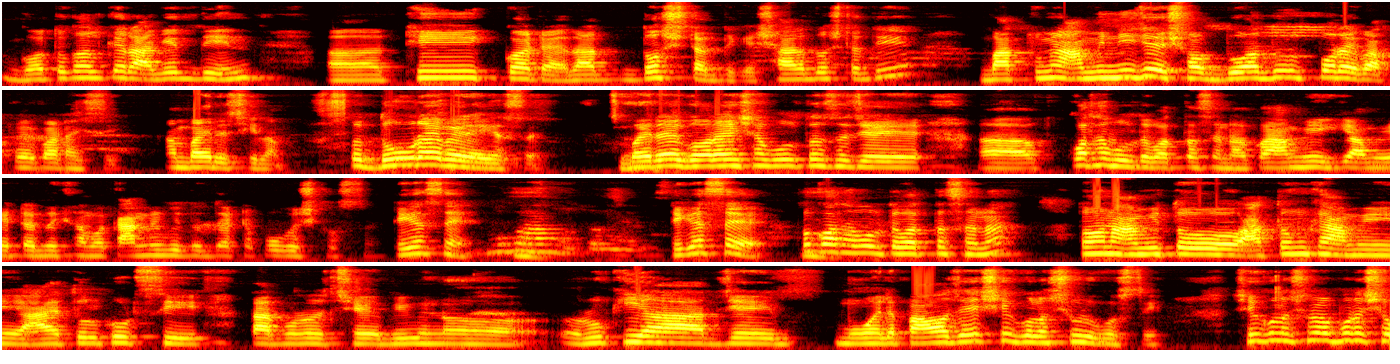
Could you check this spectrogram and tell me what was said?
গতকালকের আগের দিন আহ, ঠিক কয়টা রাত দশটার দিকে সাড়ে দশটার দিকে বাথরুমে আমি নিজে সব দোয়া দূর পরে বাথরুমে পাঠাইছি আমি বাইরে ছিলাম। তো দৌড়ায় বেড়ে গেছে। বাইরে গড়াই এসে বলতেছে যে আহ, কথা বলতে পারতেছে না। কয় আমি আমি এটা দেখি আমার কানের ভিতর দিয়ে একটা প্রবেশ করছে। ঠিক আছে? ঠিক আছে? তো কথা বলতে পারতেছে না। তখন আমি তো আতঙ্কে আমি আয়াতুল করছি তারপর হচ্ছে বিভিন্ন রুকিয়ার যে মোবাইলে পাওয়া যায় সেগুলো শুরু করছি। সেগুলো শোনার পরে সে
